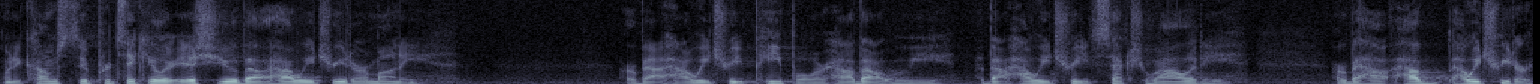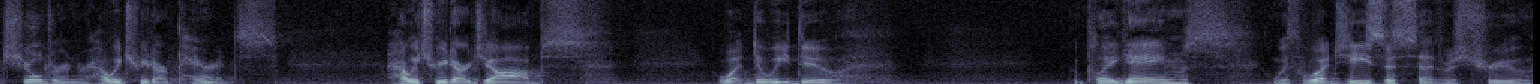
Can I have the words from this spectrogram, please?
when it comes to a particular issue about how we treat our money, or about how we treat people, or how about, we, about how we treat sexuality? Or about how, how, we treat our children, or how we treat our parents, how we treat our jobs. What do we do? We play games with what Jesus said was true,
